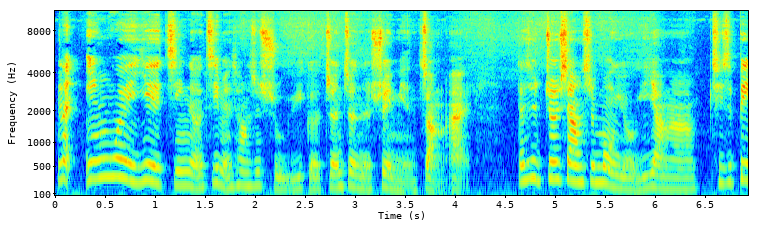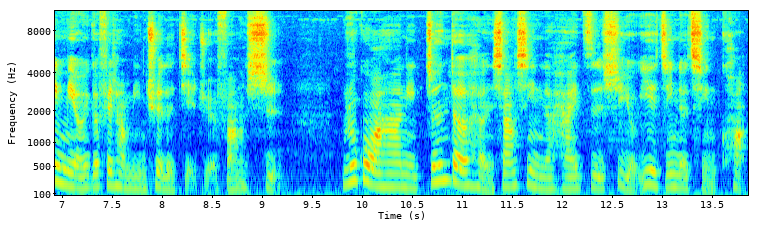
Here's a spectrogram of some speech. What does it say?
那因为夜惊呢，基本上是属于一个真正的睡眠障碍，但是就像是梦游一样啊，其实并没有一个非常明确的解决方式。如果啊，你真的很相信你的孩子是有夜惊的情况，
